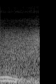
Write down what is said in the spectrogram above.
Mm.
